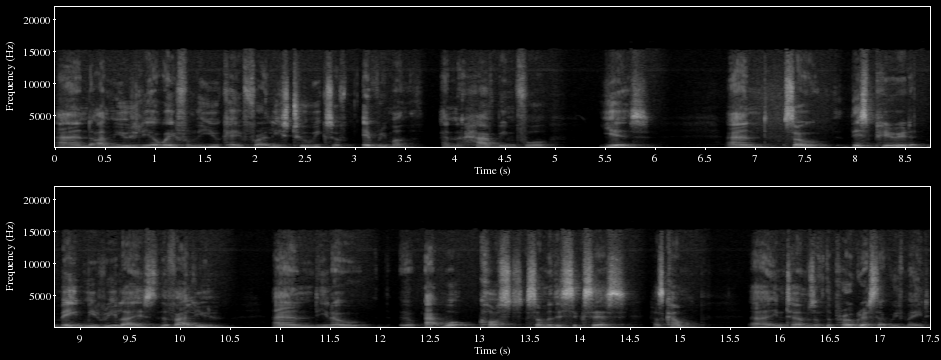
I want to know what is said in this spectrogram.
And I'm usually away from the UK for at least two weeks of every month and have been for years. And so this period made me realize the value and, you know, at what cost some of this success has come uh, in terms of the progress that we've made.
